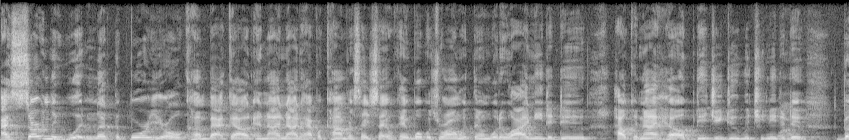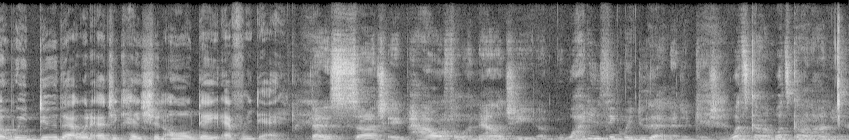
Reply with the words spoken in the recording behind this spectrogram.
I certainly wouldn't let the four year old come back out and I not have a conversation, say, okay, what was wrong with them? What do I need to do? How can I help? Did you do what you need Wow. to do? But we do that with education all day, every day. That is such a powerful analogy. Uh, Why do you think we do that in education? What's gone What's gone on here?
